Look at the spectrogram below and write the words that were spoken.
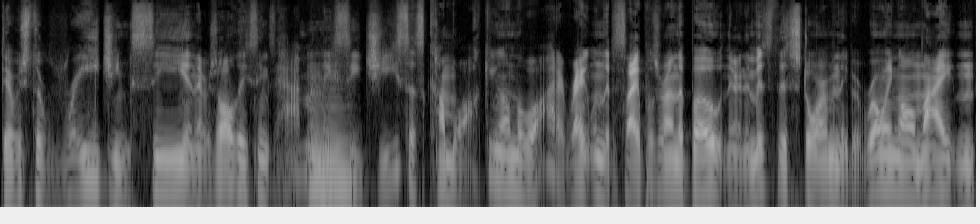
there was the raging sea and there was all these things happening. Mm-hmm. They see Jesus come walking on the water, right? When the disciples are on the boat and they're in the midst of the storm and they've been rowing all night. And,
